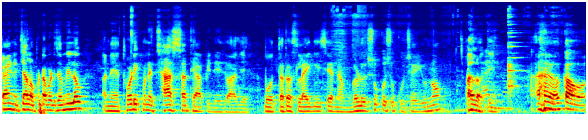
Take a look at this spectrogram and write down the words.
કાંઈ નહીં ચાલો ફટાફટ જમી લઉં અને થોડીક મને છાશ સાથે આપી દેજો આજે. બહુ તરસ લાગી છે અને આમ ગળું સૂકું સૂકું છે યુ નો હાલો તી. હકાવો.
